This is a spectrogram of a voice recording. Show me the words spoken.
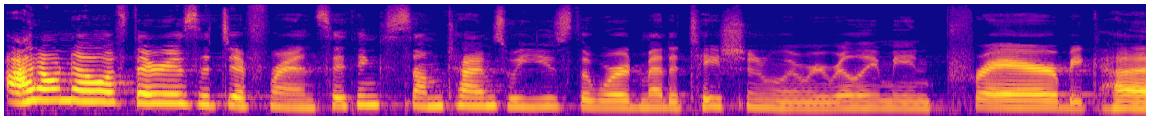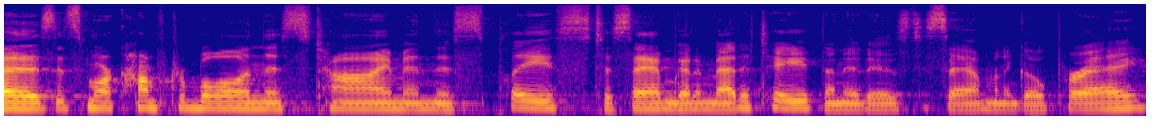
I don't know if there is a difference. I think sometimes we use the word meditation when we really mean prayer because it's more comfortable in this time and this place to say I'm going to meditate than it is to say I'm going to go pray.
